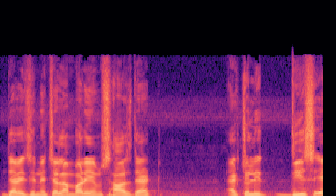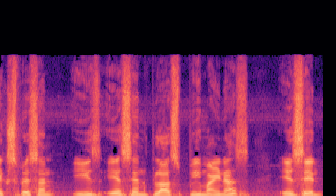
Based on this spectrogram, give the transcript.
there is a natural number m such that actually this expression is Sn plus p minus Sn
